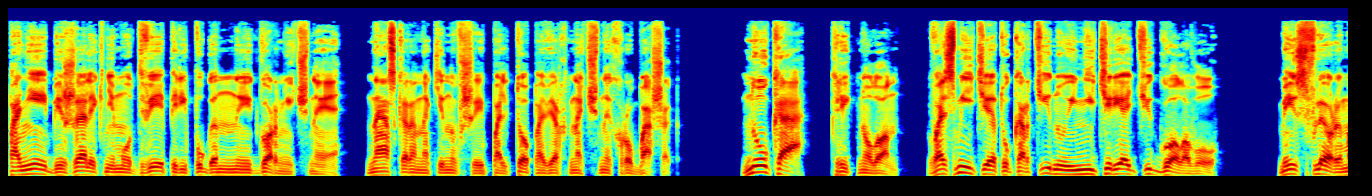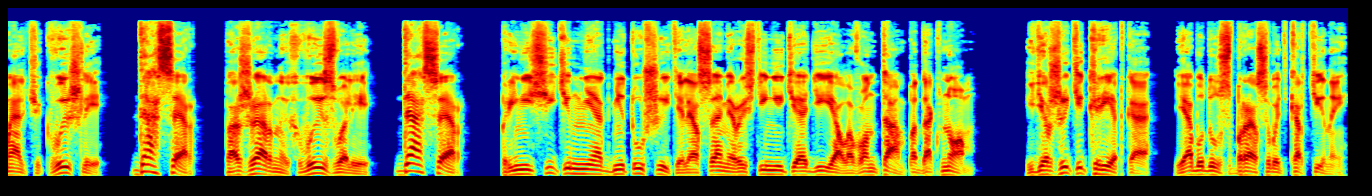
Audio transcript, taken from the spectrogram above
По ней бежали к нему две перепуганные горничные, наскоро накинувшие пальто поверх ночных рубашек. «Ну-ка!» — крикнул он. «Возьмите эту картину и не теряйте голову!» «Мисс Флёр и мальчик вышли?» «Да, сэр!» «Пожарных вызвали?» «Да, сэр!» «Принесите мне огнетушитель, а сами растяните одеяло вон там, под окном. И держите крепко, я буду сбрасывать картины.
